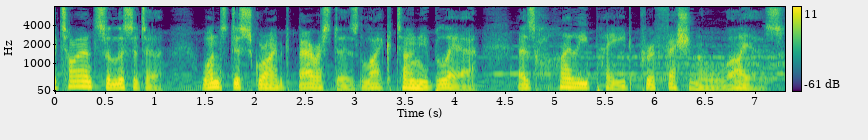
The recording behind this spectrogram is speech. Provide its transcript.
Retired solicitor once described barristers like Tony Blair as highly paid professional liars.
